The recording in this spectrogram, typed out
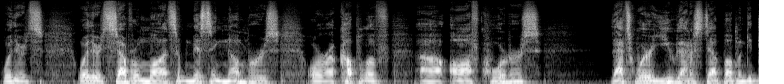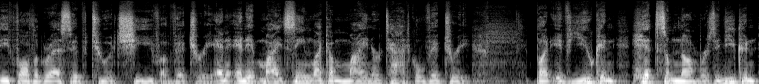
whether it's whether it's several months of missing numbers or a couple of uh, off quarters. That's where you got to step up and get default aggressive to achieve a victory. And, and it might seem like a minor tactical victory, but if you can hit some numbers, if you can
